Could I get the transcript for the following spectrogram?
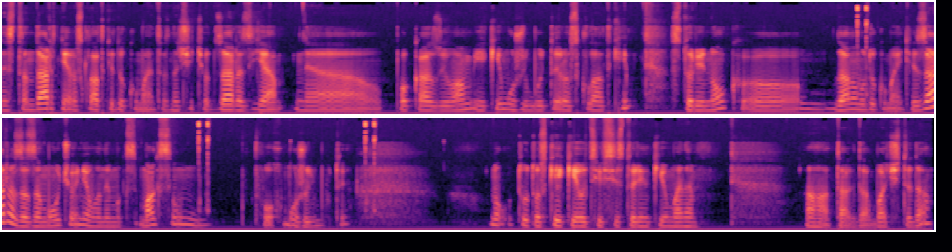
нестандартні розкладки документа. Значить, от зараз я е, показую вам, які можуть бути розкладки сторінок е, в даному документі. Зараз за замовчуванням вони макс- максимум двох можуть бути. Ну, тут, оскільки оці всі сторінки у мене. Ага, так, да, бачите, да?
